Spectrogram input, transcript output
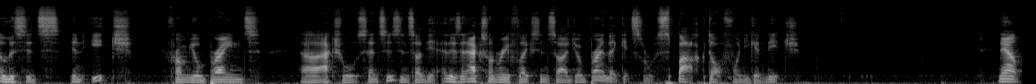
elicits an itch from your brain's uh, actual senses inside the there's an axon reflex inside your brain that gets sort of sparked off when you get an itch. Now,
